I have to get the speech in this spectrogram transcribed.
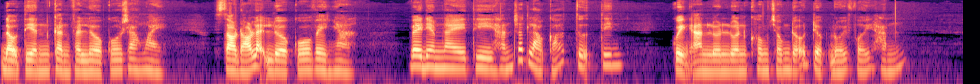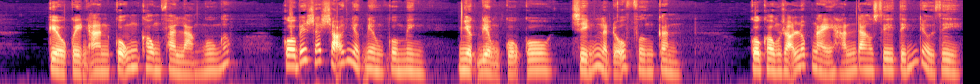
Đầu tiên cần phải lừa cô ra ngoài, sau đó lại lừa cô về nhà. Về điểm này thì hắn rất là có tự tin. Quỳnh An luôn luôn không chống đỡ được đối với hắn. Kiều Quỳnh An cũng không phải là ngu ngốc. Cô biết rất rõ nhược điểm của mình. Nhược điểm của cô chính là Đỗ Phương Cần. Cô không rõ lúc này hắn đang suy tính điều gì.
